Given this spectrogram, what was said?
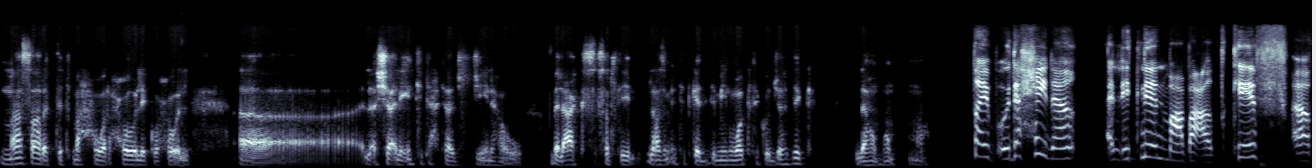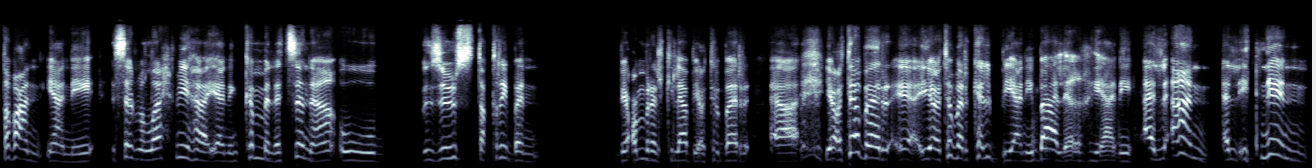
ما صارت تتمحور حولك وحول آه، الأشياء اللي أنت تحتاجينها وبالعكس صرتي لازم أنت تقدمين وقتك وجهدك لهم هم. طيب ودحين الاثنين مع بعض. كيف؟ آه طبعا يعني سلمى الله يحميها يعني كملت سنة وزوس تقريبا بعمر الكلاب يعتبر آه يعتبر آه يعتبر كلب يعني بالغ. يعني الآن الاثنين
